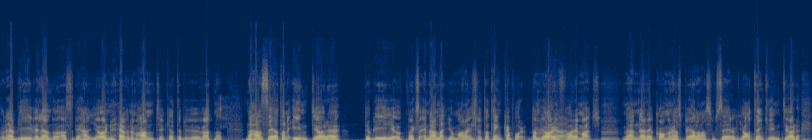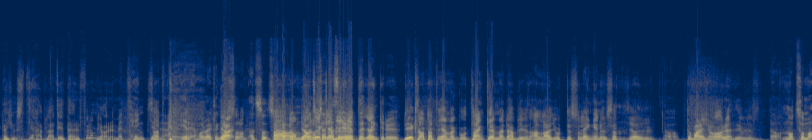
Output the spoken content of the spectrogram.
Och det här blir väl ändå, alltså det han gör nu, även om han tycker att det blir urvattnat. När han säger att han inte gör det, då blir det uppmärksamt. En annan, jo, man har ju slutat tänka på det. De gör det ja. inför varje match. Men när det kommer de här spelarna som säger jag tänker inte göra det. Ja just jävlar, det är därför de gör det. Men tänker, att- är det, har det verkligen gått Ja. så långt? Alltså, så Ja, när de, jag när de sätter sig jag- tänker du... Det är klart att det är en god tanke, men det har blivit, alla har gjort det så länge nu så att jag, Ja. de bara gör det. det är Ja, något som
